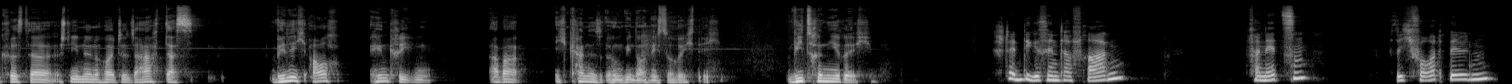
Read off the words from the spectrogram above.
Christa Stienen heute sagt, das will ich auch hinkriegen, aber ich kann es irgendwie noch nicht so richtig. Wie trainiere ich? Ständiges Hinterfragen, vernetzen, sich fortbilden,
